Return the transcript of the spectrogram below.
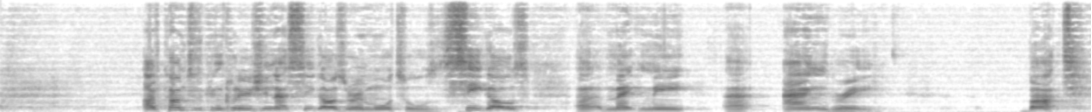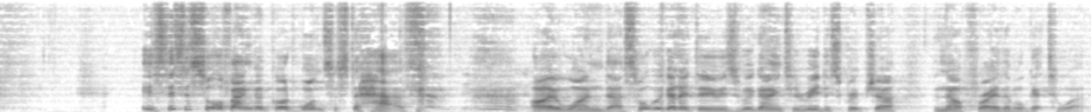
I've come to the conclusion that seagulls are immortals. Seagulls uh, make me uh, angry. But is this the sort of anger God wants us to have? I wonder. So, what we're going to do is we're going to read the scripture, then I'll pray, then we'll get to work.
